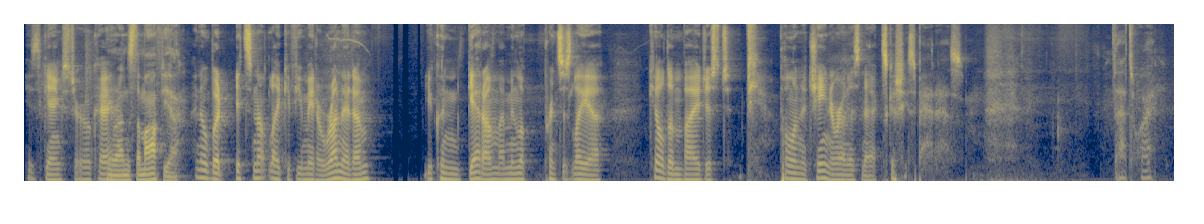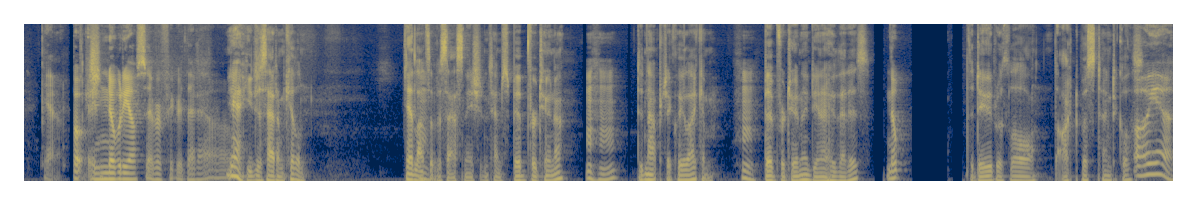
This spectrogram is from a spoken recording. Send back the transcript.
He's a gangster, okay. He runs the mafia. I know, but it's not like if you made a run at him, you couldn't get him. I mean, look, Princess Leia killed him by just pulling a chain around his neck. It's because she's a badass. That's why. Yeah, but nobody else ever figured that out. Yeah, he just had him killed. He had lots Hmm. of assassination attempts. Bib Fortuna Mm-hmm. did not particularly like him. Hmm. Bib Fortuna, do you know who that is? Nope. The dude with little the octopus tentacles Oh yeah.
